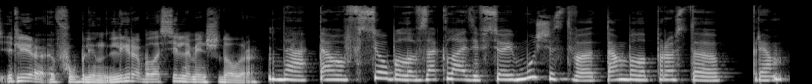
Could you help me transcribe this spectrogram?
лира, фу, блин, лира была сильно меньше доллара. Да, там все было в закладе, все имущество, там было просто прям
